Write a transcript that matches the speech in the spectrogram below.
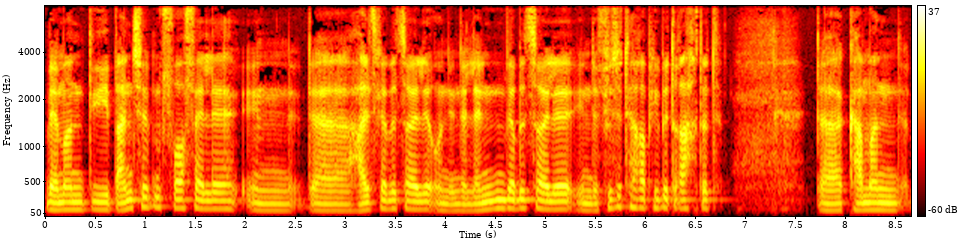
wenn man die Bandscheibenvorfälle in der Halswirbelsäule und in der Lendenwirbelsäule in der Physiotherapie betrachtet, da kann man,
